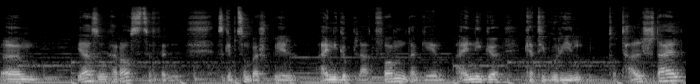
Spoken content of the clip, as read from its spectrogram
ähm, ja, so herauszufinden. Es gibt zum Beispiel einige Plattformen, da gehen einige Kategorien total steil,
